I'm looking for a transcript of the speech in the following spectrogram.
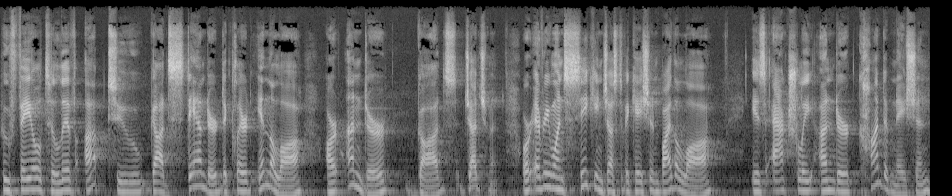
who fail to live up to God's standard declared in the law are under God's judgment. Or everyone seeking justification by the law is actually under condemnation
